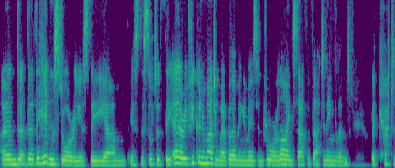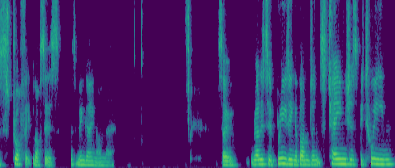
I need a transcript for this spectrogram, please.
And uh, the, the hidden story is the, um, is the sort of the area, if you can imagine where Birmingham is and draw a line south of that in England, the catastrophic losses that have been going on there. So relative breeding abundance changes between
